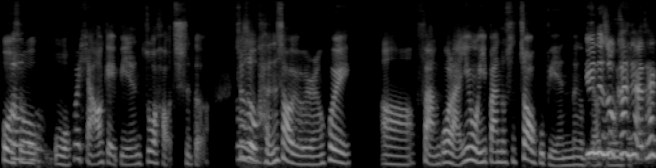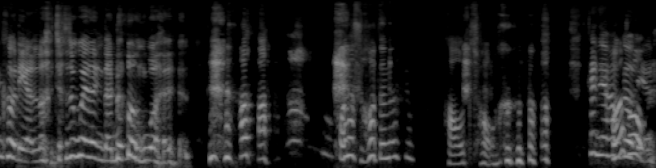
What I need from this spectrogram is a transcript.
或者说我会想要给别人做好吃的，就是很少有人会。啊，反过来，因为我一般都是照顾别人那个。因为那时候看起来太可怜了，就是为了你的论文。我那时候真的是好丑，看起来好可怜，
